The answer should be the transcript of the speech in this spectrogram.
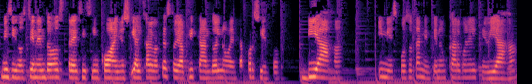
mis hijos tienen 2, 3 y 5 años y al cargo que estoy aplicando el 90% viaja y mi esposo también tiene un cargo en el que viaja,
